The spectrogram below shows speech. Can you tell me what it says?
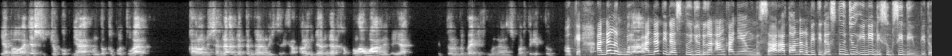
ya bawa aja secukupnya untuk kebutuhan kalau di sana ada kendaraan listrik. Apalagi daerah-daerah kepulauan itu ya itu lebih baik dikembangkan seperti itu. Oke, Anda lebih nah, Anda tidak setuju dengan angkanya yang besar atau Anda lebih tidak setuju ini disubsidi begitu?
